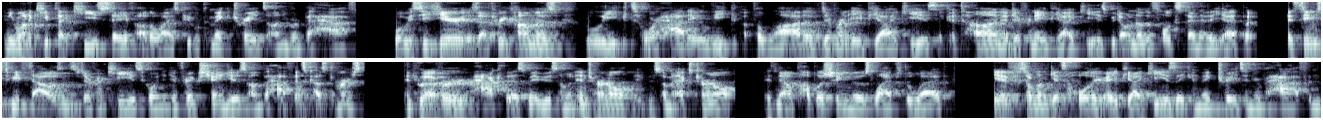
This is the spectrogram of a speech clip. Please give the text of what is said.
And you want to keep that key safe, otherwise, people can make trades on your behalf. What we see here is that 3Commas leaked or had a leak of a lot of different API keys, like a ton of different API keys. We don't know the full extent of it yet, but it seems to be thousands of different keys going to different exchanges on behalf of its customers. And whoever hacked this, maybe it was someone internal, maybe someone external, is now publishing those live to the web. If someone gets a hold of your API keys, they can make trades on your behalf. And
